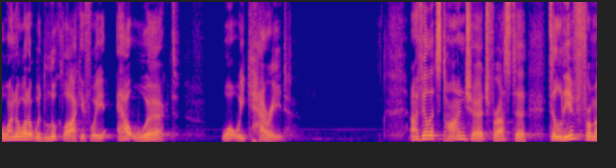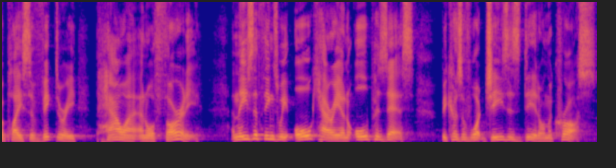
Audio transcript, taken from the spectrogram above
I wonder what it would look like if we outworked what we carried. And I feel it's time, church, for us to, to live from a place of victory, power, and authority. And these are things we all carry and all possess because of what Jesus did on the cross.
